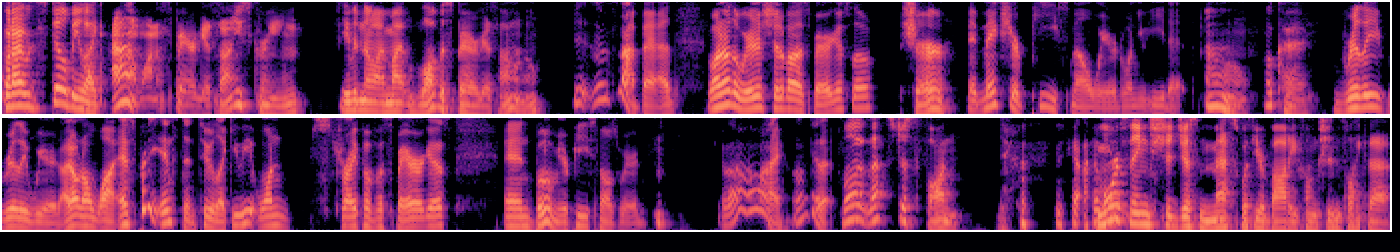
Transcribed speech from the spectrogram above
But I would still be like, I don't want asparagus ice cream, even though I might love asparagus. I don't know. It's not bad. You want to know the weirdest shit about asparagus though? Sure. It makes your pee smell weird when you eat it. Oh, okay. Really, really weird. I don't know why. And it's pretty instant too. Like you eat one stripe of asparagus and boom, your pee smells weird. Hmm. I don't know why. I don't get it. Well, that's just fun. Yeah, I More mean- things should just mess with your body functions like that.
